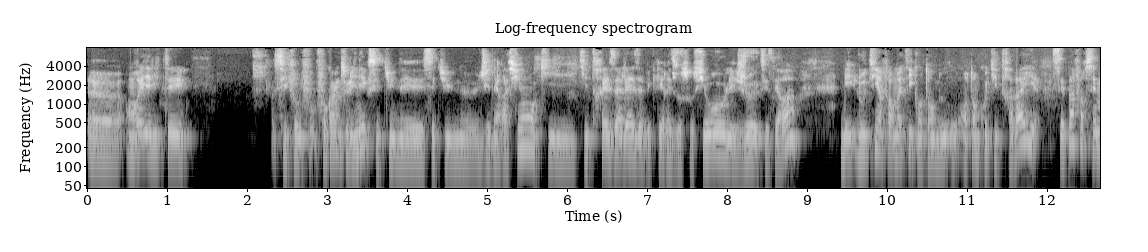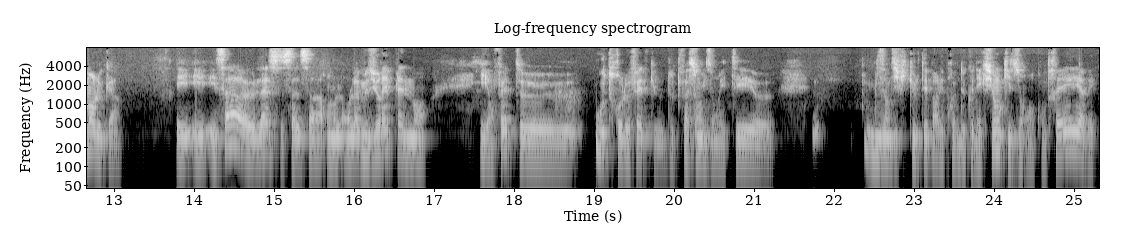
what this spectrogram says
en réalité, il faut, quand même souligner que c'est une, génération qui, est très à l'aise avec les réseaux sociaux, les jeux, etc. Mais l'outil informatique en tant, qu'outil de travail, c'est pas forcément le cas. Et, ça, euh, là, on, l'a mesuré pleinement. Et en fait, euh, outre le fait que de toute façon, ils ont été euh, mis en difficulté par les problèmes de connexion qu'ils ont rencontrés, avec,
